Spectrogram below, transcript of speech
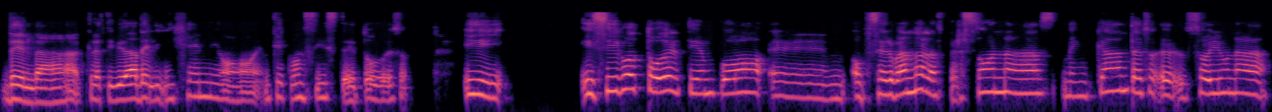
de la creatividad, del ingenio, en qué consiste todo eso. Y, y sigo todo el tiempo eh, observando a las personas, me encanta, eso, eh, soy una,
